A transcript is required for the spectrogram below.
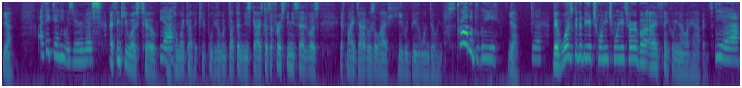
Yeah, I think Dhani was nervous. I think he was too. Yeah. Like, oh my God, I can't believe I'm inducting these guys. Because the first thing he said was, if my dad was alive, he would be the one doing this. Probably. Yeah. Yeah. There was going to be a 2020 tour, but I think we know what happened. Yeah.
